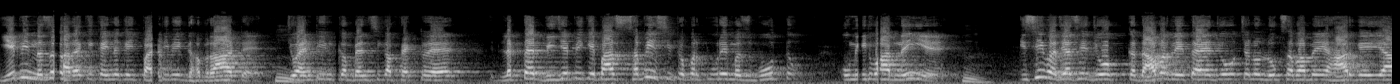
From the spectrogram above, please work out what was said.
ये भी नज़र आ रहा है कि कहीं ना कहीं पार्टी में घबराहट है। जो एंटी इनकम्बेंसी का फैक्टर है लगता है बीजेपी के पास सभी सीटों पर पूरे मज़बूत उम्मीदवार नहीं है। इसी वजह से जो कदावर नेता है जो चलो लोकसभा में हार गए या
